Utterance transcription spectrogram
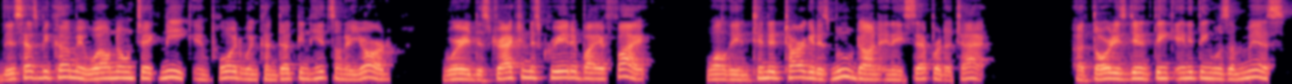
this has become a well known technique employed when conducting hits on a yard where a distraction is created by a fight while the intended target is moved on in a separate attack. Authorities didn't think anything was amiss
